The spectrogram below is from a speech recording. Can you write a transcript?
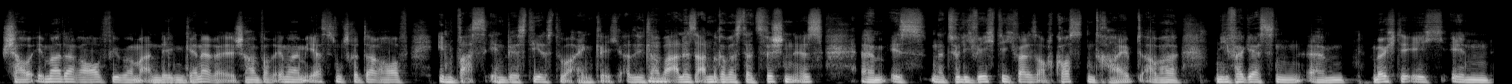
schau immer darauf, wie beim Anlegen generell, schau einfach immer im ersten Schritt darauf, in was investierst du eigentlich. Also ich glaube, mhm. alles andere, was dazwischen ist, ähm, ist natürlich wichtig, weil es auch Kosten treibt. Aber nie vergessen, ähm, möchte ich in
